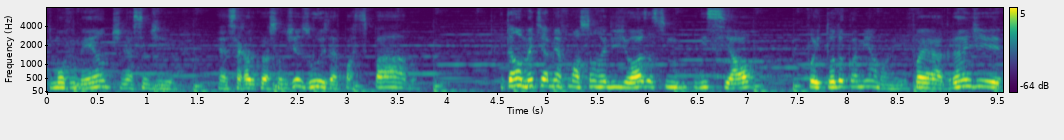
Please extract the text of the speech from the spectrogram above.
de movimentos, né? Assim, de é, Sagrado Coração de Jesus, ela participava. Então, realmente, a minha formação religiosa, assim, inicial, foi toda com a minha mãe. E foi a grande,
